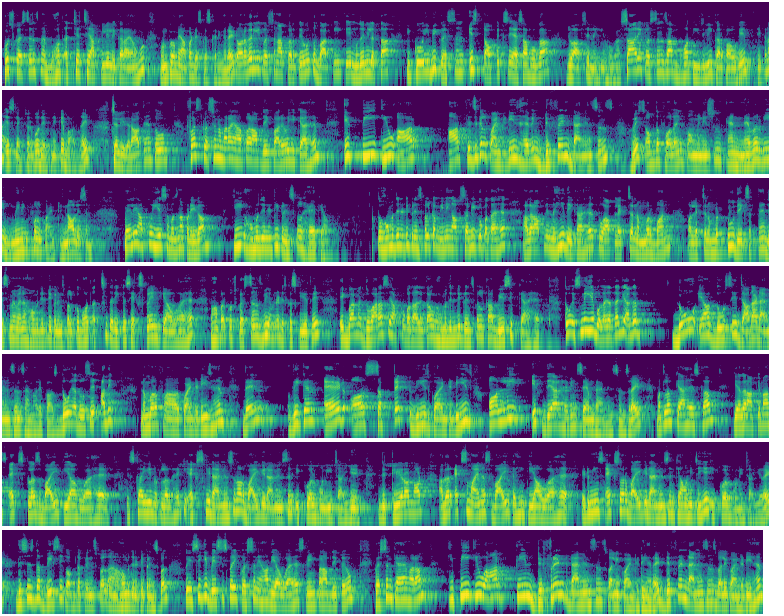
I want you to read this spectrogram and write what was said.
कुछ क्वेश्चंस मैं बहुत अच्छे अच्छे आपके लिए लेकर आया हूँ, उनको हम यहाँ पर डिस्कस करेंगे राइट और अगर ये क्वेश्चन आप करते हो तो बाकी के मुझे नहीं लगता कि कोई भी क्वेश्चन इस टॉपिक से ऐसा होगा जो आपसे नहीं होगा। सारे क्वेश्चंस आप बहुत ईजिली कर पाओगे, ठीक है ना? इस लेक्चर को देखने के बाद राइट चलिए जरा आते हैं तो फ़र्स्ट क्वेश्चन हमारा यहाँ पर आप देख पा रहे हो, ये क्या है? If P Q R are physical quantities having different dimensions which of the following combination can never be meaningful quantity now listen पहले आपको ये समझना पड़ेगा कि होमोजेनिटी प्रिंसिपल है क्या तो होमोजेनिटी प्रिंसिपल का मीनिंग आप सभी को पता है। अगर आपने नहीं देखा है तो आप लेक्चर नंबर वन और लेक्चर नंबर टू देख सकते हैं, जिसमें मैंने होमोजेनिटी प्रिंसिपल को बहुत अच्छी तरीके से एक्सप्लेन किया हुआ है। वहाँ पर कुछ क्वेश्चंस भी हमने डिस्कस किए थे। एक बार मैं दोबारा से आपको बता देता हूँ होमोजेनिटी प्रिंसिपल का बेसिक क्या है। तो इसमें ये बोला जाता है कि अगर दो या दो से ज़्यादा डायमेंशंस हैं हमारे पास, दो या दो से अधिक नंबर ऑफ़ क्वांटिटीज़ हैं then we can add or subtract these quantities only if they are having same dimensions right मतलब क्या है इसका? कि अगर आपके पास x प्लस बाई किया हुआ है, इसका ये मतलब है कि x की डायमेंशन और y की डायमेंशन इक्वल होनी चाहिए। इज़ इट क्लियर और नॉट अगर x माइनस बाई कहीं किया हुआ है इट मीन्स x और y की डायमेंशन क्या होनी चाहिए? इक्वल होनी चाहिए right this is the basic of the principle homogeneity principle तो इसी के बेसिस पर एक क्वेश्चन यहाँ दिया हुआ है स्क्रीन पर आप देख रहे हो। क्वेश्चन क्या है हमारा? कि पी क्यू आर तीन डिफरेंट डायमेंशंस वाली क्वांटिटी है राइट डिफरेंट डायमेंशंस वाली क्वांटिटी है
